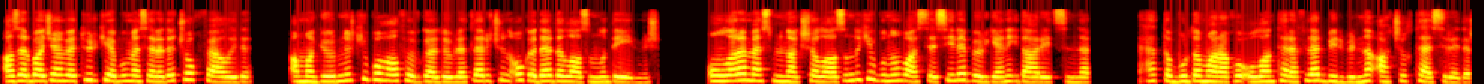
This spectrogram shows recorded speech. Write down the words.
Azərbaycan və Türkiyə bu məsələdə çox fəal idi. Amma görünür ki, bu hal fövqəli dövlətlər üçün o qədər də lazımlı deyilmiş. Onlara məhz münaqişə lazımdır ki, bunun vasitəsilə bölgəni idarə etsinlər. Hətta burada marağı olan tərəflər bir-birinə açıq təsir edir.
